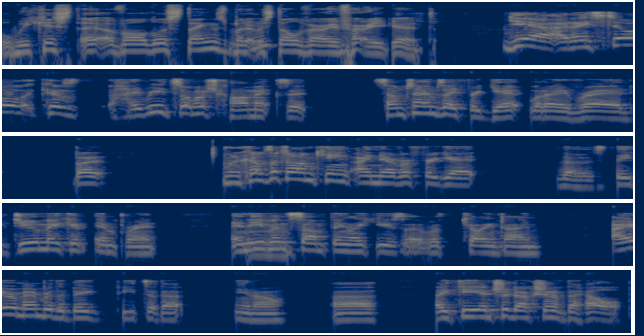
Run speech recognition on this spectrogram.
weakest of all those things, but it was still very very good. Yeah, and I still because I read so much comics that sometimes I forget what I've read, but when it comes to Tom King, I never forget those. They do make an imprint, and even Mhm. something like you said with Killing Time, I remember the big pizza that you know, uh, like the introduction of the Help.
